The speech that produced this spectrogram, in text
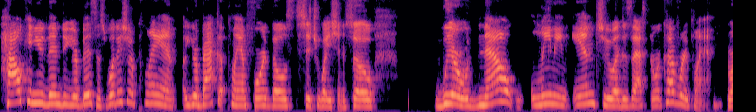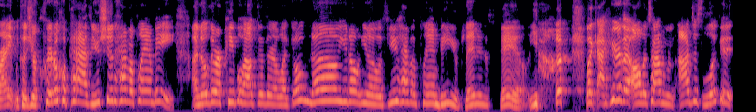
how can you then do your business? What is your plan, your backup plan for those situations? So we're now leaning into a disaster recovery plan, right? Because your critical path, you should have a plan B. I know there are people out there that are like, oh no, you don't, you know, if you have a plan B, you're planning to fail. Like I hear that all the time. And I just look at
